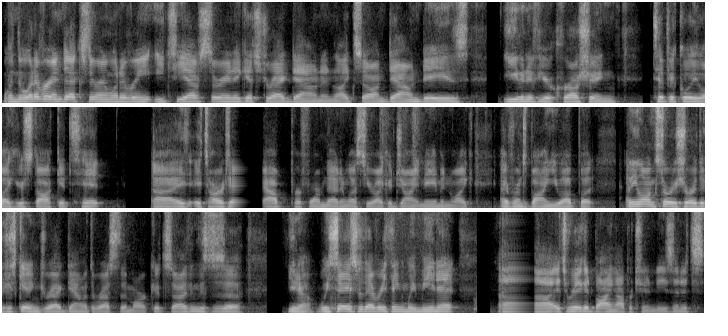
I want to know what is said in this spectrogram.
When the whatever index they're in, whatever ETFs they're in, it gets dragged down. And like so on down days, even if you're crushing, typically like your stock gets hit. Uh, it's hard to outperform that unless you're like a giant name and like everyone's buying you up. But I mean, long story short, they're just getting dragged down with the rest of the market. So I think this is a you know, we say this with everything, we mean it. Uh, it's really good buying opportunities, and it's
